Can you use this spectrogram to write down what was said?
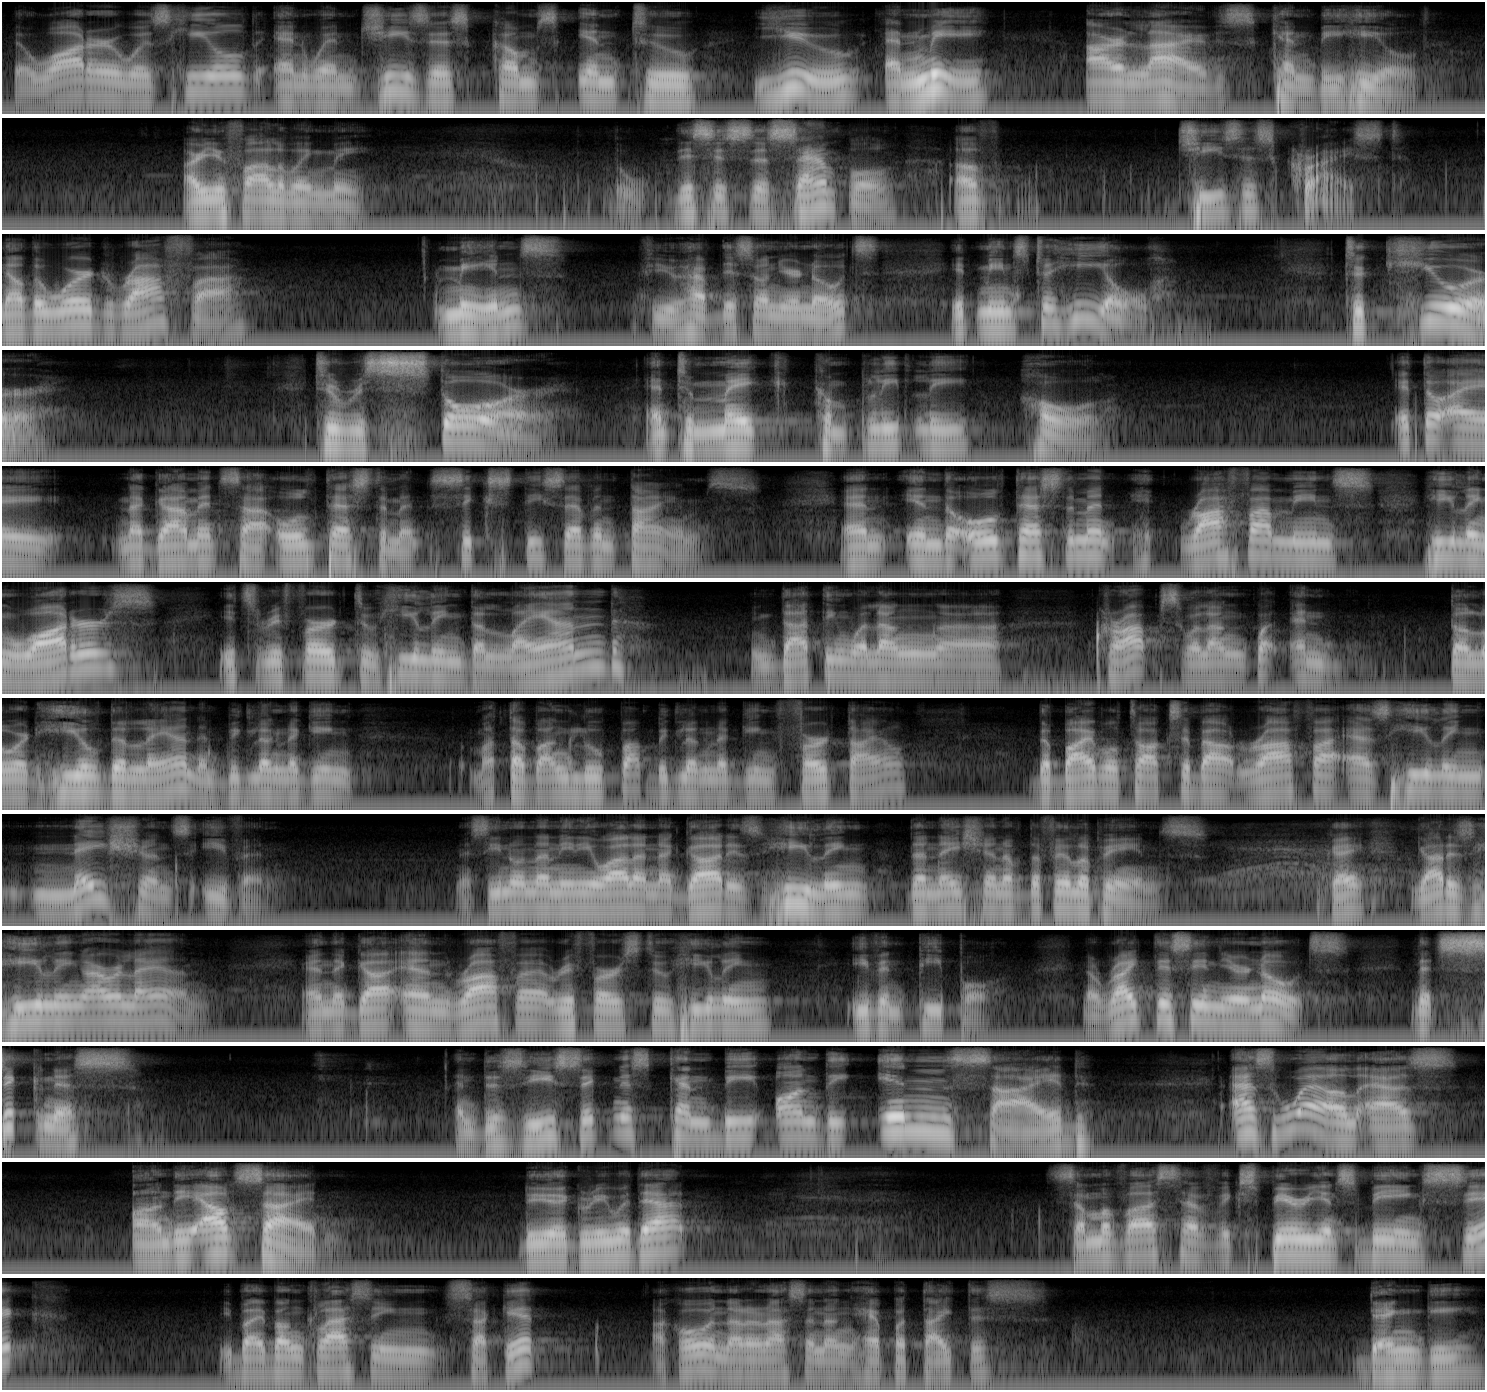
the water was healed. And when Jesus comes into you and me, our lives can be healed. Are you following me? This is a sample of Jesus Christ. Now, the word Rapha means, if you have this on your notes, it means to heal, to cure, to restore, and to make completely whole. Ito ay nagamit sa Old Testament 67 times. And in the Old Testament, Rapha means healing waters. It's referred to healing the land. Yung dating walang uh, crops, walang and the Lord healed the land and biglang naging matabang lupa, biglang naging fertile. The Bible talks about Rapha as healing nations even. Na sino naniniwala na God is healing the nation of the Philippines? Okay? God is healing our land. And the God and Rapha refers to healing even people. Now write this in your notes that sickness and disease sickness can be on the inside as well as on the outside. Do you agree with that? Some of us have experienced being sick Iba-ibang klasing sakit. Ako, naranasan ng hepatitis, dengue.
